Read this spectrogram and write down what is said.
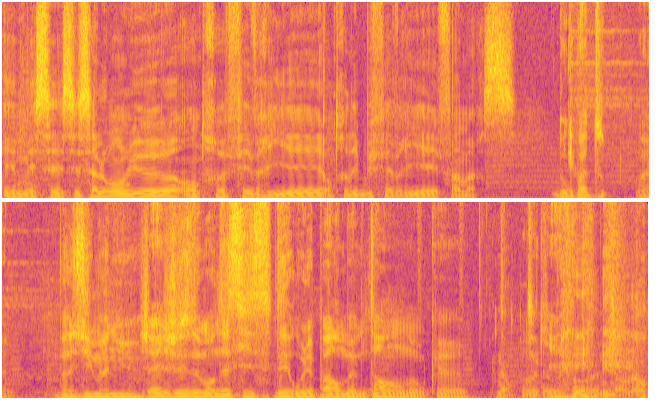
Et, mais ces, ces salons ont lieu entre, février, entre début février et fin mars. Donc Et- pas tout. ouais. Vas-y Manu. J'avais juste demandé s'ils se déroulaient pas en même temps. Donc euh, Non, Ok. c'est pas en même temps, non.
